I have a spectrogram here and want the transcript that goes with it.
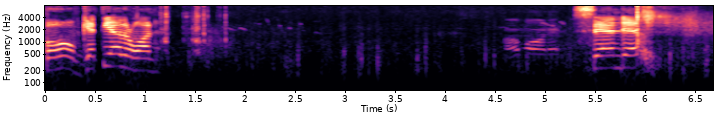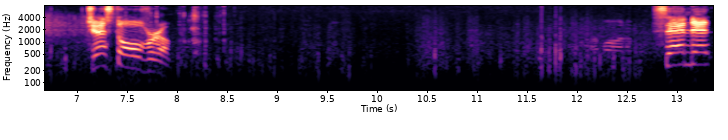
Boom. Get the other one. I'm on it. Send it. Just over him. I'm on him. Send it.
